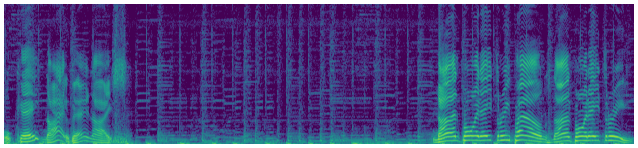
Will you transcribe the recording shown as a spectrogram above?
Okay, nice, very nice. Nine point eight three pounds. Nine point eight three.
